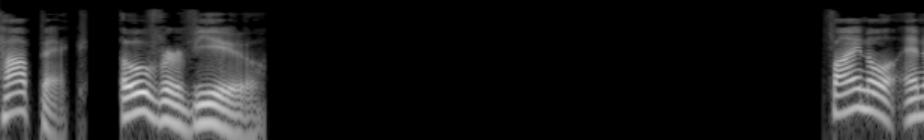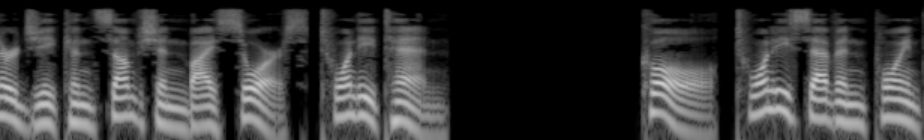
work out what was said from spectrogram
Topic. Overview. Final energy consumption by source 2010 Coal 27.6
